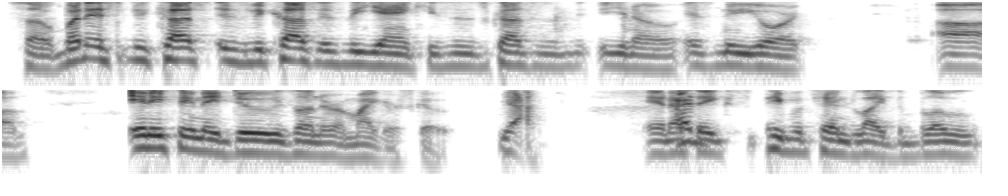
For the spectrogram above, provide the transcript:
So, but it's because it's because it's the Yankees. It's because it's you know it's New York. Uh, anything they do is under a microscope. Yeah. And I And- think people tend to like to blow,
